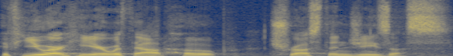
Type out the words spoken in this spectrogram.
If you are here without hope, trust in Jesus.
